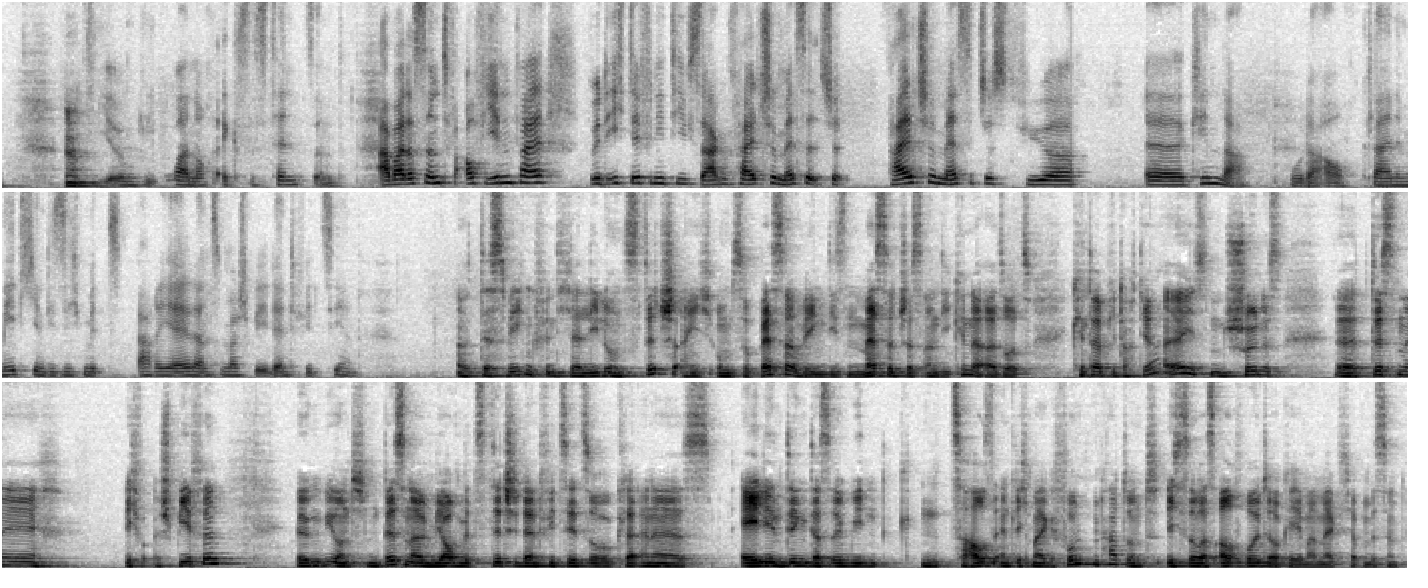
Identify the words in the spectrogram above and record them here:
Die irgendwie immer noch existent sind. Aber das sind auf jeden Fall, würde ich definitiv sagen, falsche, Message, falsche Messages für äh, Kinder oder auch kleine Mädchen, die sich mit Ariel dann zum Beispiel identifizieren. Äh, deswegen finde ich ja Lilo und Stitch eigentlich umso besser wegen diesen Messages an die Kinder. Also als Kind habe ich gedacht, ja, ey, ist ein schönes äh, Disney-Spielfilm irgendwie und ein bisschen habe ich mich auch mit Stitch identifiziert, so kleines Alien-Ding, das irgendwie ein, Zuhause endlich mal gefunden hat und ich sowas auch wollte. Okay, man merkt, ich habe ein bisschen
